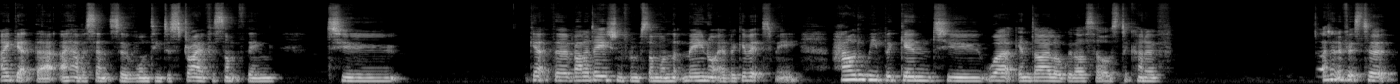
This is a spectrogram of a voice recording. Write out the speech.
I get that. I have a sense of wanting to strive for something to get the validation from someone that may not ever give it to me. How do we begin to work in dialogue with ourselves to kind of, I don't know if it's to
